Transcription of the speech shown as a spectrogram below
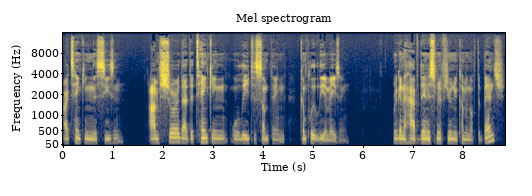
are tanking this season, I'm sure that the tanking will lead to something completely amazing. We're going to have Dennis Smith Jr. coming off the bench.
